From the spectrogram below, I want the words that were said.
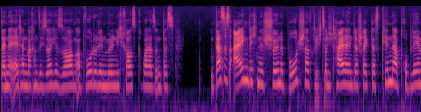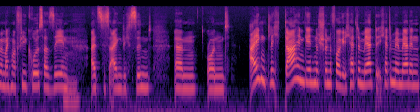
deine Eltern machen sich solche Sorgen, obwohl du den Müll nicht rausgebracht hast. Und das, das ist eigentlich eine schöne Botschaft, die Richtig. zum Teil dahinter steckt, dass Kinder Probleme manchmal viel größer sehen, als sie es eigentlich sind. Ähm, und eigentlich dahingehend eine schöne Folge. Ich hätte, mehr, ich hätte mir mehr den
